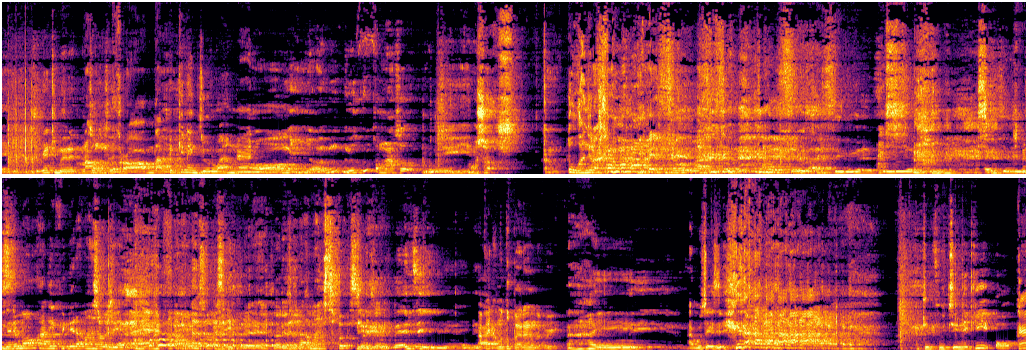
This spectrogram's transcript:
iya. Maksudnya gimana? nongkrong tapi ki ning jero ruangan. Oh iya, gue tuh termasuk bucin. Masa kentu anjir. Asu. Bener mau kali bener masuk sih. Masuk sih. Eh, sorry sorry. Sorry. masuk sih. Sorry sorry. Bensin. Tapi nak metu bareng tapi. Hai. Aku sih sih. Dibucin iki oke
